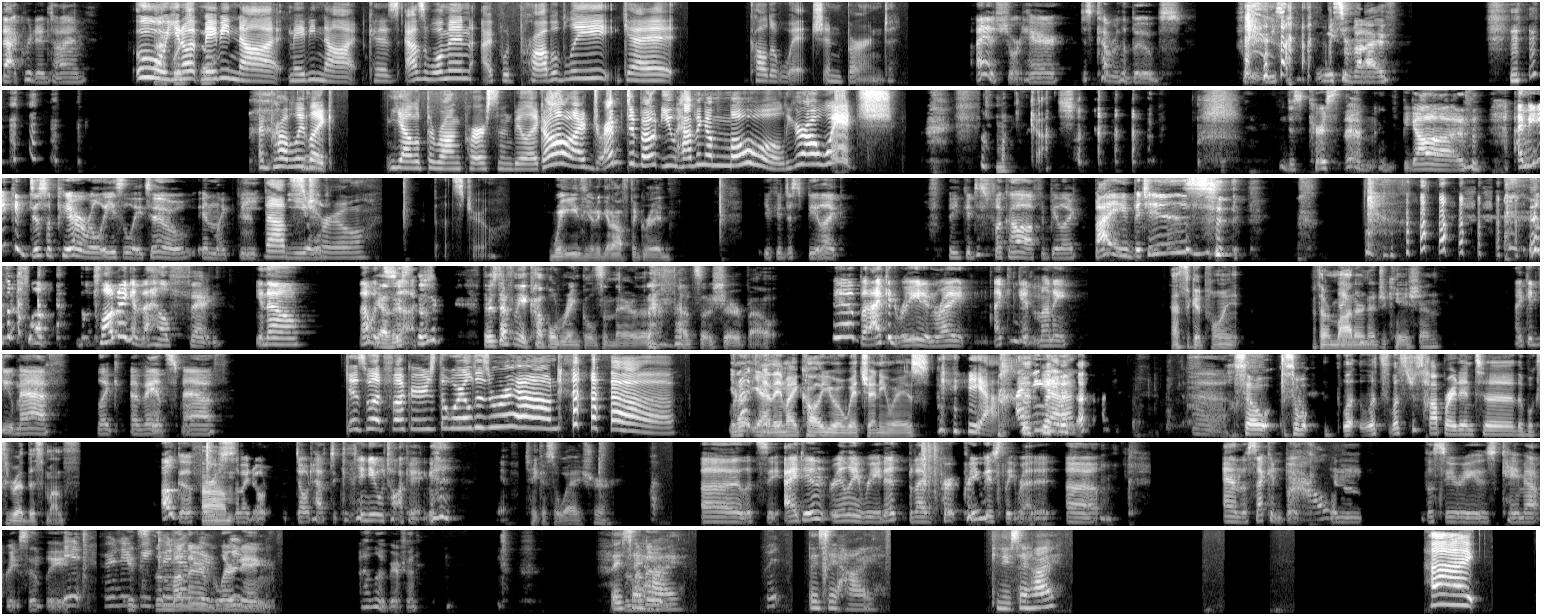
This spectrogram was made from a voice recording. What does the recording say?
Backward in time. Ooh, you know what? still? Maybe not. Maybe not. Because as a woman, I would probably get called a witch and burned. I have short hair. Just cover the boobs. We, we, we survive. I'd probably like yell at the wrong person and be like, "Oh, I dreamt about you having a mole. You're a witch." oh my gosh. Just curse them and be gone. I mean, you could disappear real easily too in like the That's yield. true. That's true. Way easier to get off the grid. You could just be like, you could just fuck off and be like, "Bye, bitches." but the, plum- the plumbing and the health thing, you know, that would yeah, there's suck. there's a, there's definitely a couple wrinkles in there that I'm not so sure about. Yeah, but I can read and write. I can get money. That's a good point. With our modern can- education. I could do math, like advanced math. Guess what, fuckers? The world is round. You know, yeah, they might call you a witch anyways. yeah. I mean, Yeah. uh, So so let, let's let's just hop right into the books we read this month. I'll go first, Um, so I don't don't have to continue talking. Yeah, take us away, sure. Uh, let's see. I didn't really read it, but I've per- previously read it. Um, and the second book Ow. in the series came out recently. It it's the mother your of learning. wing. Hello, Griffin. They The say mother- hi. What? They say hi. Can you say hi? Hi.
